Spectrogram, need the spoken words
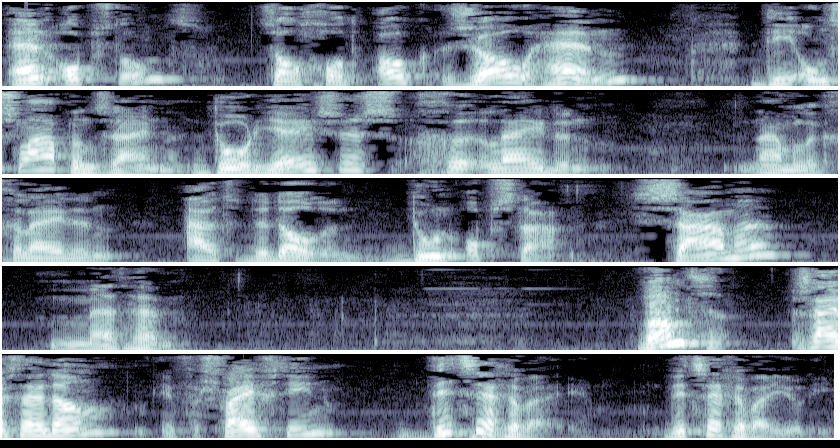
en opstond, zal God ook zo hen die ontslapen zijn door Jezus geleiden. Namelijk geleiden uit de doden. Doen opstaan. Samen met hem. Want, schrijft hij dan in vers 15, dit zeggen wij. Dit zeggen wij jullie.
